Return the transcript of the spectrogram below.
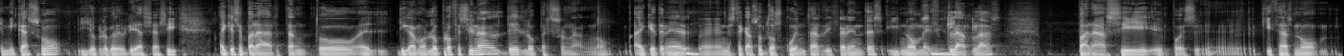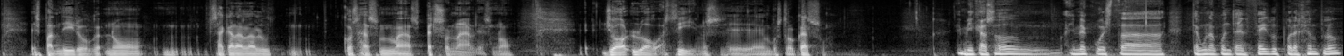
en mi caso, y yo creo que debería ser así, hay que separar tanto, el, digamos, lo profesional de lo personal, ¿no? Hay que tener, eh, en este caso, dos cuentas diferentes y no mezclarlas para así, eh, pues, eh, quizás no expandir o no sacar a la luz cosas más personales, ¿no? Yo lo hago así, no sé, en vuestro caso. En mi caso, a mí me cuesta, tengo una cuenta en Facebook, por ejemplo,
